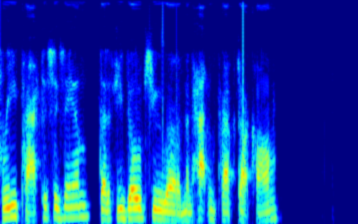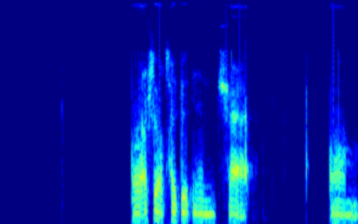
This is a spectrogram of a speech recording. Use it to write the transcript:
free practice exam that if you go to uh, manhattanprep.com, uh, actually I'll type it in chat. Um,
